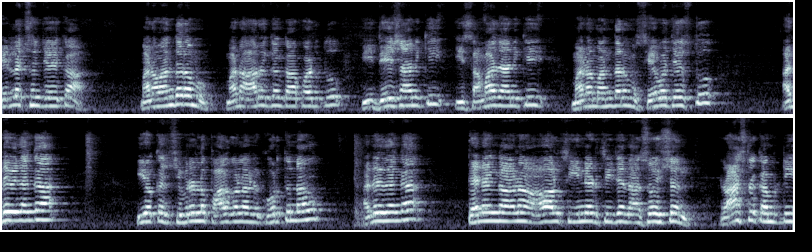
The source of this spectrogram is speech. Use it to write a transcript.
నిర్లక్ష్యం చేయక మనమందరము మన ఆరోగ్యం కాపాడుతూ ఈ దేశానికి ఈ సమాజానికి మనమందరం సేవ చేస్తూ అదేవిధంగా ఈ యొక్క శిబిరంలో పాల్గొనాలని కోరుతున్నాము. అదేవిధంగా Telangana all senior citizen association రాష్ట్ర కమిటీ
